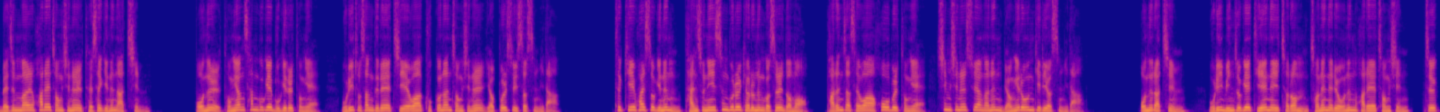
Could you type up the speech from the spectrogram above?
맺은 말 활의 정신을 되새기는 아침. 오늘 동양 삼국의 무기를 통해 우리 조상들의 지혜와 굳건한 정신을 엿볼 수 있었습니다. 특히 활쏘기는 단순히 승부를 겨루는 것을 넘어 바른 자세와 호흡을 통해 심신을 수양하는 명예로운 길이었습니다. 오늘 아침 우리 민족의 DNA처럼 전해 내려오는 활의 정신, 즉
